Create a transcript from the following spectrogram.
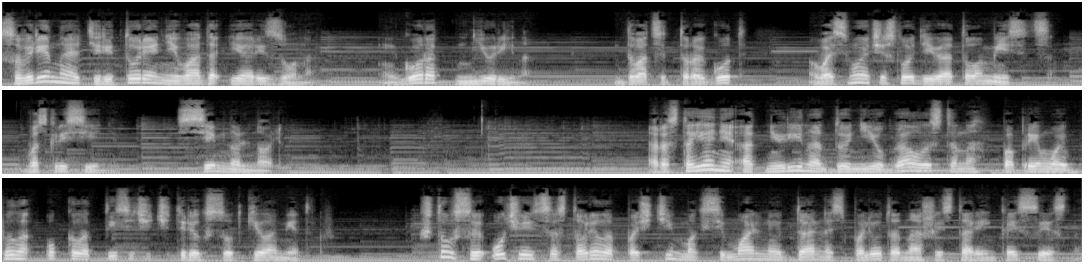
Суверенная территория Невада и Аризона. Город Ньюрина. 22 год, 8 число 9 месяца. Воскресенье. 7.00. Расстояние от Ньюрина до Нью-Галвестона по прямой было около 1400 километров, что в свою очередь составляло почти максимальную дальность полета нашей старенькой Сесны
